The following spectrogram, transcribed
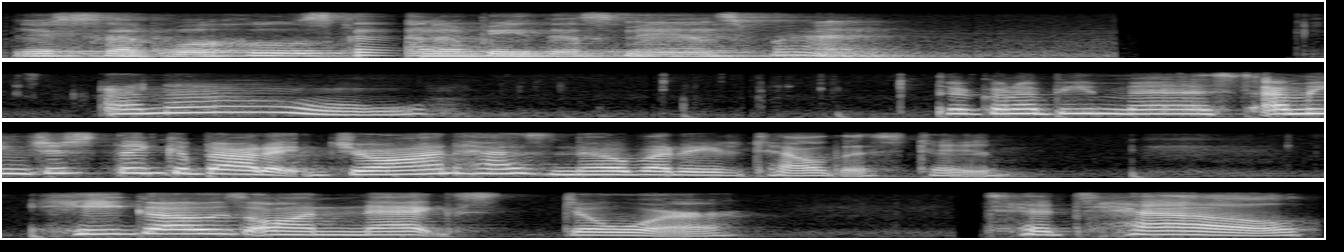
You said, "Well, who's gonna be this man's friend?" I know. They're gonna be missed. I mean, just think about it. John has nobody to tell this to. He goes on next door to tell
